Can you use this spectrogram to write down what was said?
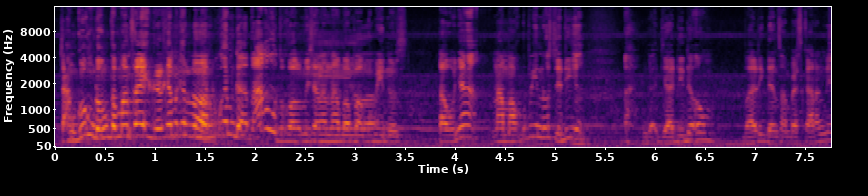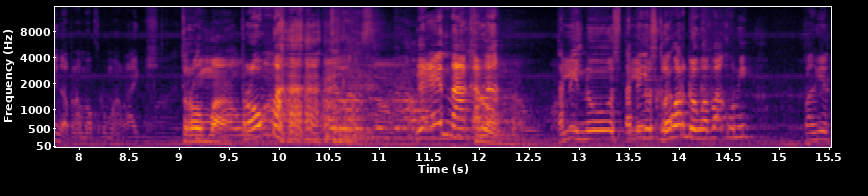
Canggung dong teman saya kan kan temanku kan nggak tahu tuh kalau misalnya nama bapakku Pinus. Taunya nama aku Pinus jadi ah nggak jadi dah om balik dan sampai sekarang dia nggak pernah mau ke rumah lagi. Trauma. Trauma. Gak enak karena Pinus, tapi- Pinus keluar dong bapakku nih. Panggil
